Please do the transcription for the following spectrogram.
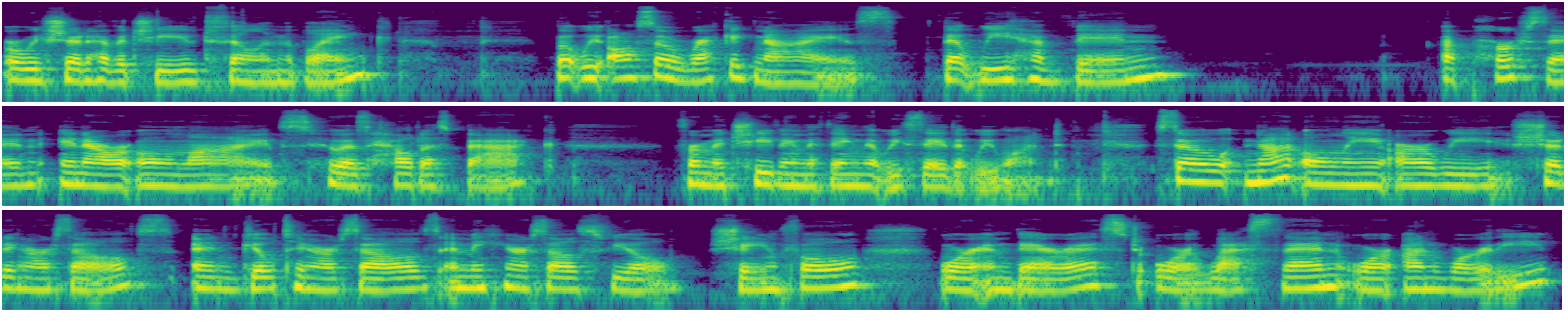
or we should have achieved fill in the blank. But we also recognize that we have been a person in our own lives who has held us back from achieving the thing that we say that we want. So, not only are we shutting ourselves and guilting ourselves and making ourselves feel shameful or embarrassed or less than or unworthy,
